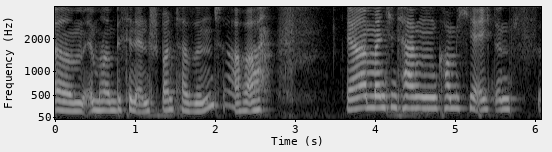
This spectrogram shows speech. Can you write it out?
ähm, immer ein bisschen entspannter sind. Aber ja, an manchen Tagen komme ich hier echt ins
